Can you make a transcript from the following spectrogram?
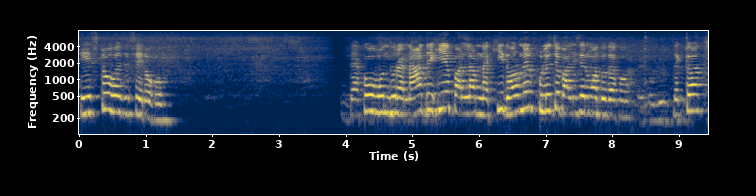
টেস্টও হয়েছে সেই রকম দেখো বন্ধুরা, না দেখিয়ে পারলাম না। কি ধরনের ফুলেছে বালিশের মতো, দেখো। দেখতে পাচ্ছ?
